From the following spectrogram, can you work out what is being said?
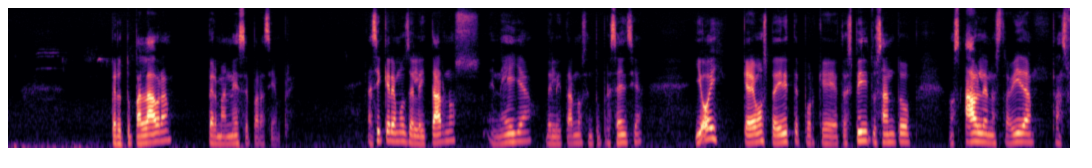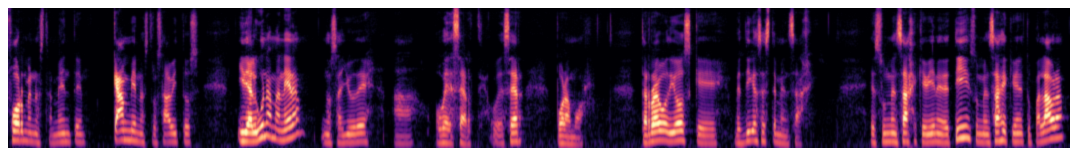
pero tu palabra permanece para siempre. Así queremos deleitarnos en ella, deleitarnos en tu presencia. Y hoy queremos pedirte porque tu Espíritu Santo nos hable en nuestra vida, transforme nuestra mente, cambie nuestros hábitos y de alguna manera nos ayude a obedecerte, obedecer por amor. Te ruego Dios que bendigas este mensaje. Es un mensaje que viene de ti, es un mensaje que viene de tu palabra,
